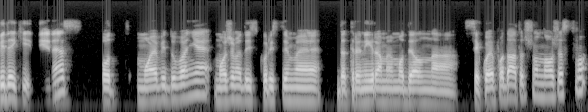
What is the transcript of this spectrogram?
Бидејќи денес од мое видување можеме да искористиме да тренираме модел на секое податочно множество,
